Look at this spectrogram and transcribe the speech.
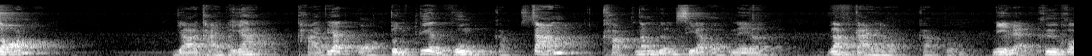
สอง ยาถ่ายพยาธิถ่ายพยาธิออกจนเกลี้ยงพุงครับสามขับน้ำเหลืองเสียออกในร่างกายเราครับผมนี่แหละคือข้อ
